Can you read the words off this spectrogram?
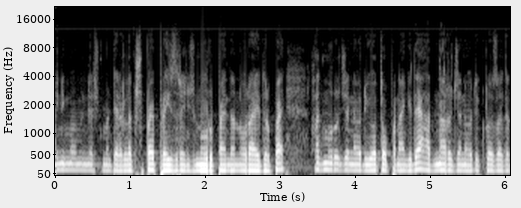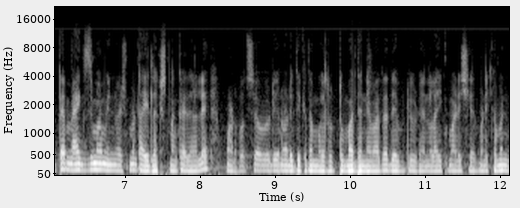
minimum investment ಎರಡು ಲಕ್ಷ ರೂಪಾಯಿ, ಪ್ರೈಸ್ ರೇಂಜ್ ನೂರು ರೂಪಾಯಿಂದ ನೂರ ಐದು ರೂಪಾಯಿ. ಹದಿಮೂರು ಜನವರಿ ಇವತ್ತು ಓಪನ್ ಆಗಿದೆ, ಹದಿನಾರು ಜನವರಿ ಕ್ಲೋಸ್ ಆಗುತ್ತೆ. ಮ್ಯಾಕ್ಸಿಮಮ್ ಇನ್ವೆಸ್ಟ್ಮೆಂಟ್ ಐದು ಲಕ್ಷ ತನಕ ಇದರಲ್ಲಿ ಮಾಡ್ಬೋದು. ಸೊ ವಿಡಿಯೋ ನೋಡಿದ್ದಕ್ಕೆ ತಮಗೆ ತುಂಬ ಧನ್ಯವಾದ. ದಯವಿಟ್ಟು ವಿಡಿಯೋನ ಲೈಕ್ ಮಾಡಿ, ಶೇರ್ ಮಾಡಿ, ಕಮೆಂಟ್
